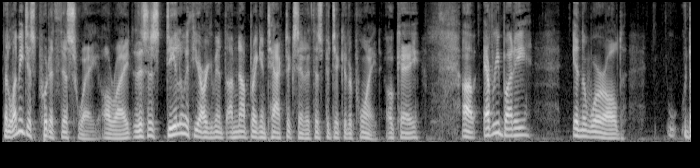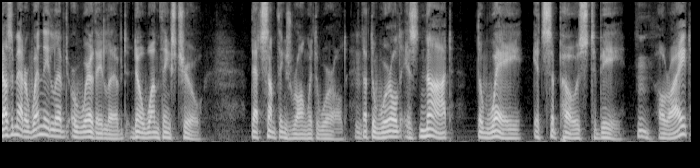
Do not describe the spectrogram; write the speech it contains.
But let me just put it this way, all right? This is dealing with the argument. I'm not bringing tactics in at this particular point, okay? Uh, everybody in the world, doesn't matter when they lived or where they lived, know one thing's true that something's wrong with the world, hmm. that the world is not the way it's supposed to be, hmm. all right?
